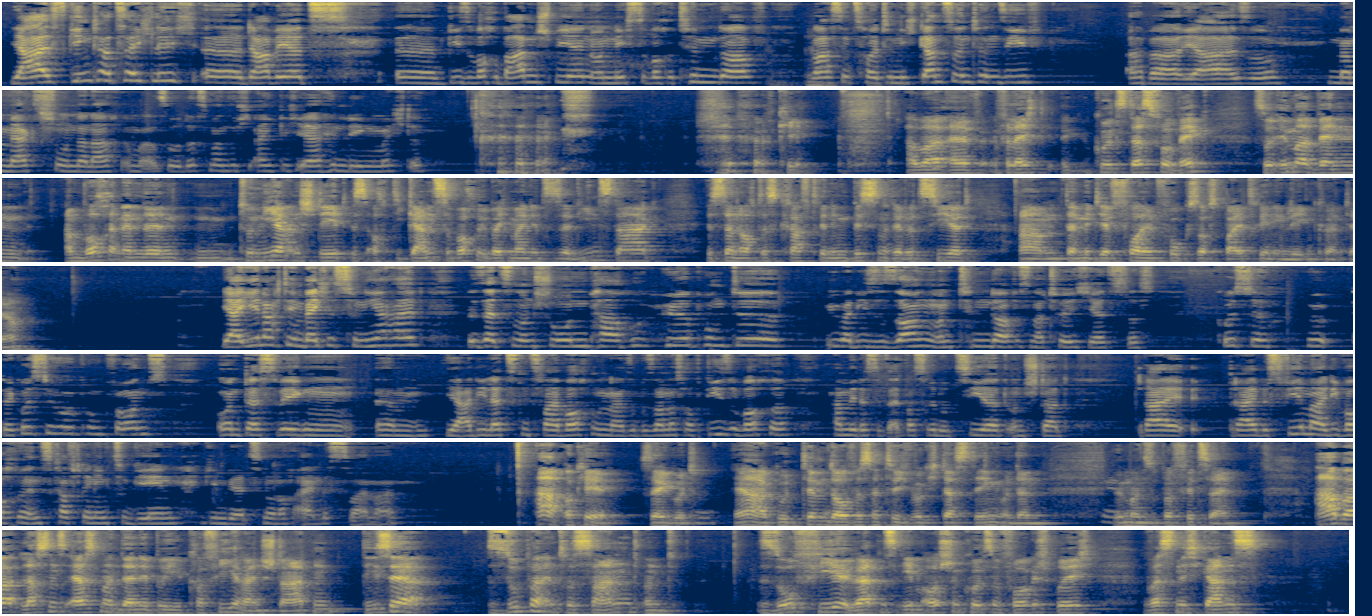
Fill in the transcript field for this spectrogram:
Ja, es ging tatsächlich. Äh, da wir jetzt äh, diese Woche Baden spielen und nächste Woche Timmendorf, war es jetzt heute nicht ganz so intensiv. Aber ja, also man merkt schon danach immer so, dass man sich eigentlich eher hinlegen möchte. okay. Aber äh, vielleicht kurz das vorweg. So immer, wenn am Wochenende ein Turnier ansteht, ist auch die ganze Woche über, ich meine, jetzt ist ja Dienstag, ist dann auch das Krafttraining ein bisschen reduziert, ähm, damit ihr vollen Fokus aufs Balltraining legen könnt, ja? Ja, je nachdem welches Turnier halt. Wir setzen uns schon ein paar Höhepunkte über die Saison und Timmendorf ist natürlich jetzt das größte, der größte Höhepunkt für uns. Und deswegen, ähm, ja, die letzten zwei Wochen, also besonders auch diese Woche, haben wir das jetzt etwas reduziert und statt drei, drei bis viermal die Woche ins Krafttraining zu gehen, gehen wir jetzt nur noch ein bis zweimal. Ah, okay, sehr gut. Ja, gut, Timmendorf ist natürlich wirklich das Ding und dann ja. will man super fit sein. Aber lass uns erstmal in deine Biografie reinstarten. Die ist ja super interessant und so viel, wir hatten es eben auch schon kurz im Vorgespräch, was nicht ganz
